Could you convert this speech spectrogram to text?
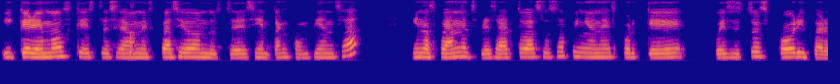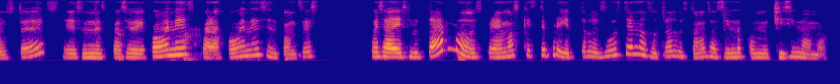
y queremos que este sea un espacio donde ustedes sientan confianza y nos puedan expresar todas sus opiniones porque pues esto es por y para ustedes, es un espacio de jóvenes para jóvenes, entonces pues a disfrutarlo, esperemos que este proyecto les guste, nosotros lo estamos haciendo con muchísimo amor.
